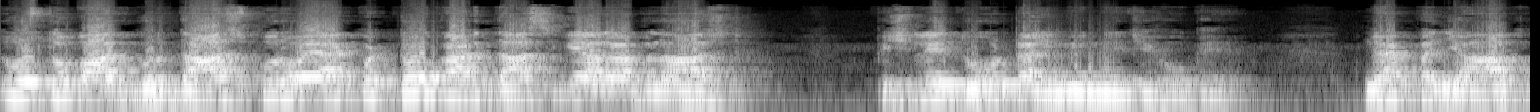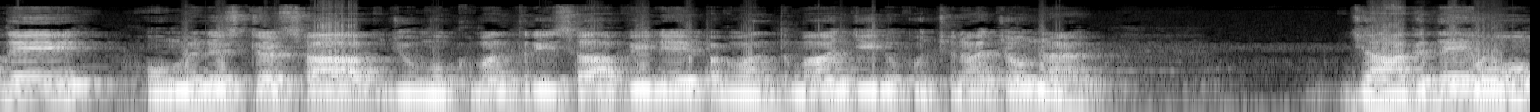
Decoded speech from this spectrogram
ਉਸ ਤੋਂ ਬਾਅਦ ਗੁਰਦਾਸਪੁਰ ਹੋਇਆ, ਘੱਟੋ ਘੱਟ 10 11 ਬਲਾਸਟ ਪਿਛਲੇ 2.5 ਮਹੀਨੇ 'ਚ ਹੋ ਗਏ। ਮੈਂ ਪੰਜਾਬ ਦੇ ਹੋਮ ਮਿਨਿਸਟਰ ਸਾਹਿਬ, ਜੋ ਮੁੱਖ ਮੰਤਰੀ ਸਾਹਿਬ ਵੀ ਨੇ, ਭਗਵੰਤ ਮਾਨ ਜੀ ਨੂੰ ਪੁੱਛਣਾ ਚਾਹੁੰਦਾ ਜਾਗਦੇ ਹੋ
